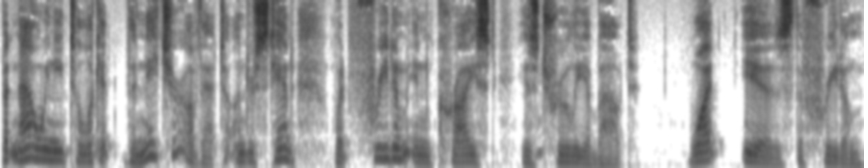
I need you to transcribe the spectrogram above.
But now we need to look at the nature of that to understand what freedom in Christ is truly about. What is the freedom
